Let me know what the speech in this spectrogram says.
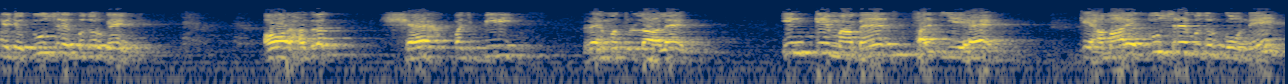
کے جو دوسرے بزرگ ہیں اور حضرت شیخ پنج پیری رحمت اللہ علیہ، ان کے مابین فرق یہ ہے کہ ہمارے دوسرے بزرگوں نے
